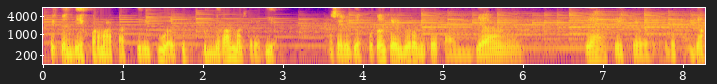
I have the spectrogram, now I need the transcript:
asik dan di ekor mata kiri gue itu beneran masih ada dia. Masih ada dia. Kebetulan cewek gue rambutnya panjang. Ya kayak cewek rambut panjang.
